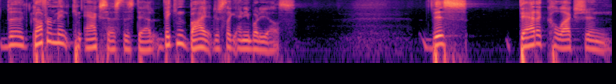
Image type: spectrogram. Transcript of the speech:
the government can access this data. They can buy it just like anybody else. This data collection,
